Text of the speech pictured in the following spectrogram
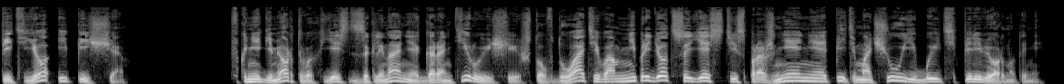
Питье и пища. В книге мертвых есть заклинания, гарантирующие, что в дуате вам не придется есть испражнения, пить мочу и быть перевернутыми.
